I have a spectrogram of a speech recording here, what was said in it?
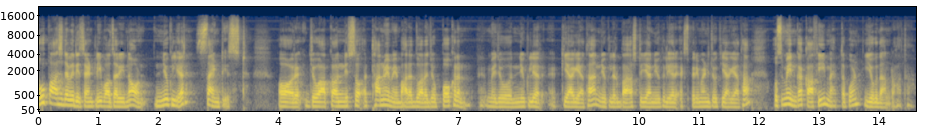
who passed away recently was a renowned nuclear scientist और जो आपका उन्नीस सौ अट्ठानवे में भारत द्वारा जो पोखरन में जो न्यूक्लियर किया गया था, न्यूक्लियर बास्ट या न्यूक्लियर एक्सपेरिमेंट जो किया गया था, उसमें इनका काफ़ी महत्वपूर्ण योगदान रहा था।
